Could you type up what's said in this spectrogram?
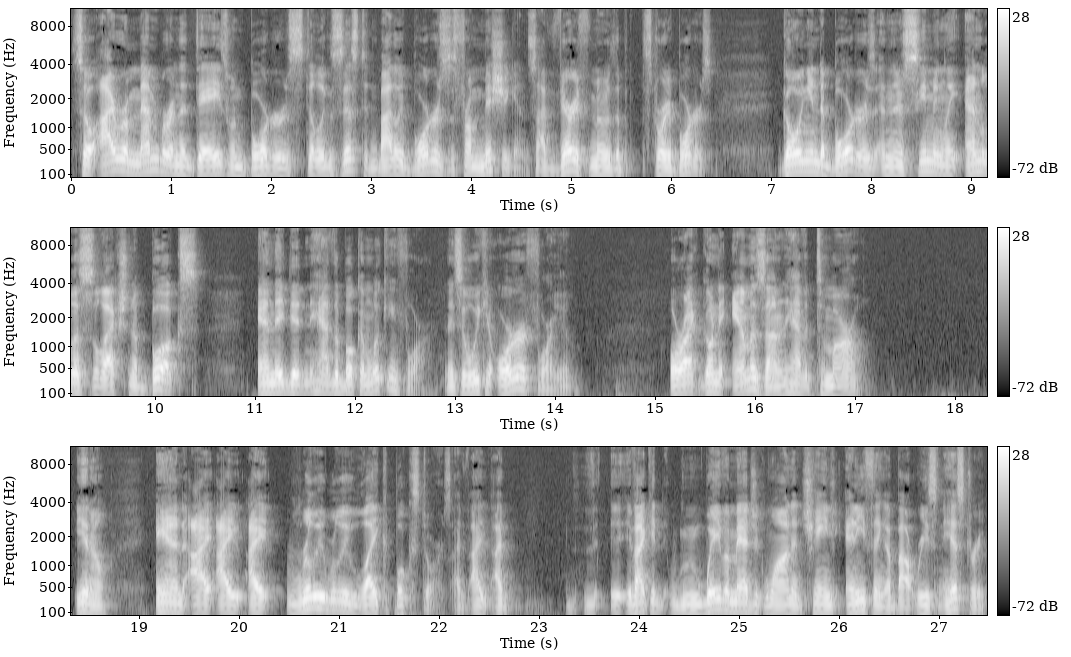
So I remember in the days when Borders still existed, and by the way, Borders is from Michigan, so I'm very familiar with the story of Borders. Going into Borders, and there's seemingly endless selection of books, and they didn't have the book I'm looking for. And they said, well, we can order it for you, or I could go into Amazon and have it tomorrow. You know, and I, I, I really, really like bookstores. I, I, I, if I could wave a magic wand and change anything about recent history,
